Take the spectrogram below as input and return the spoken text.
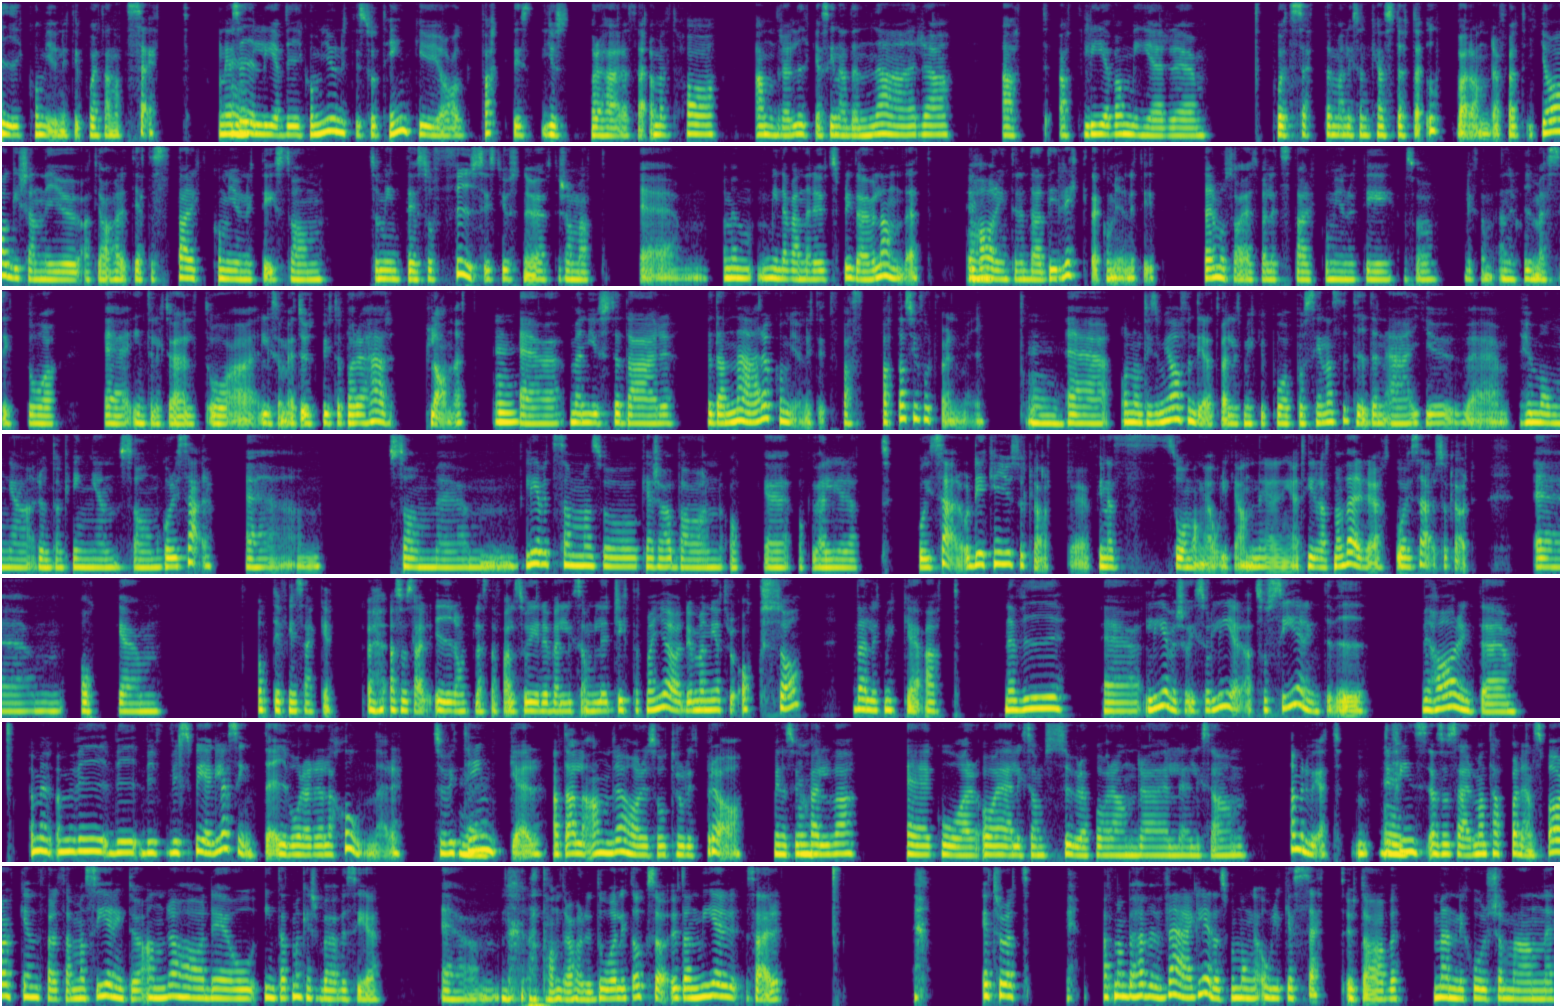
i community på ett annat sätt. Och när jag mm. säger levde i community så tänker jag faktiskt just på det här, så här att ha andra likasinnade nära, att att leva mer eh, på ett sätt där man liksom kan stötta upp varandra. För att jag känner ju att jag har ett jättestarkt community som, som inte är så fysiskt just nu eftersom att eh, mina vänner är utspridda över landet. Jag mm. har inte det där direkta communityt. Däremot så har jag ett väldigt starkt community, alltså liksom energimässigt och eh, intellektuellt och eh, liksom ett utbyte på det här planet. Mm. Eh, men just det där det där nära communityt fast, fattas ju fortfarande mig. Mm. Eh, och någonting som jag har funderat väldigt mycket på på senaste tiden är ju eh, hur många runt omkring en som går isär. Eh, som ehm, lever tillsammans och kanske har barn och, eh, och väljer att gå isär. Och det kan ju såklart eh, finnas så många olika anledningar till att man väljer att gå isär såklart. Ehm, och, ehm, och det finns säkert alltså så här, i de flesta fall så är det väl liksom legit att man gör det. Men jag tror också väldigt mycket att när vi eh, lever så isolerat så ser inte vi, vi har inte, ja, men, ja, men vi, vi, vi, vi speglas inte i våra relationer. Så vi Nej. tänker att alla andra har det så otroligt bra medan vi mm. själva eh, går och är liksom sura på varandra eller liksom Ja men du vet, det mm. finns, alltså så här, man tappar den sparken för att här, man ser inte hur andra har det och inte att man kanske behöver se eh, att andra har det dåligt också utan mer så här, jag tror att, att man behöver vägledas på många olika sätt utav människor som man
